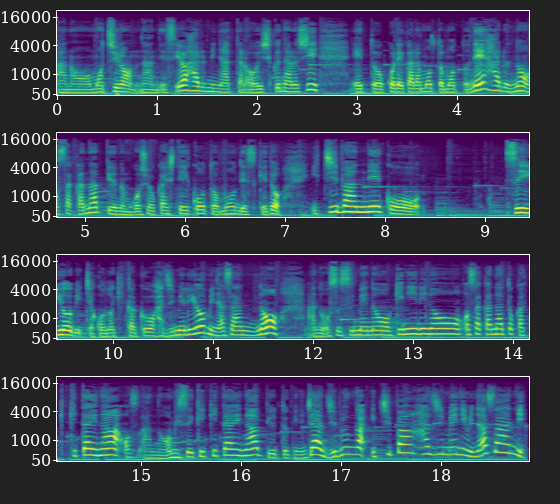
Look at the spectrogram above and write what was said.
あの、もちろんなんですよ。春になったら美味しくなるし、えっと、これからもっともっとね、春のお魚っていうのもご紹介していこうと思うんですけど、一番ね、こう、水曜日、じゃあこの企画を始めるよ。皆さんの、あの、おすすめのお気に入りのお魚とか聞きたいな、おあのお店聞きたいなっていう時に、じゃあ自分が一番初めに皆さんに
